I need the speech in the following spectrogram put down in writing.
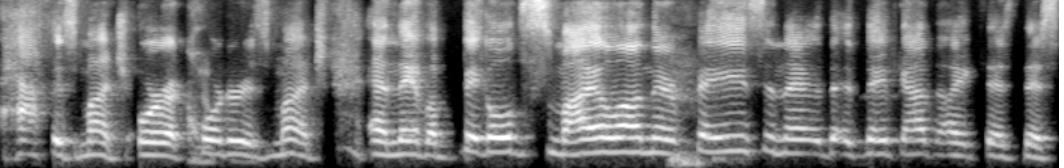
half as much or a quarter as much and they have a big old smile on their face and they they've got like this this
